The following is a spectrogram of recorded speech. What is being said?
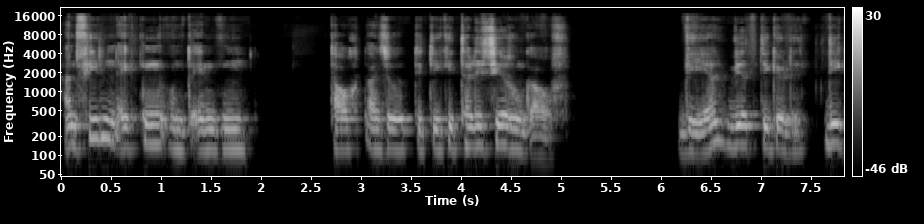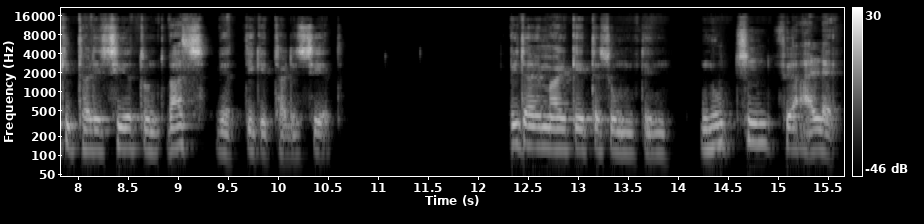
An vielen Ecken und Enden taucht also die Digitalisierung auf. Wer wird digitalisiert und was wird digitalisiert? Wieder einmal geht es um den Nutzen für alle,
